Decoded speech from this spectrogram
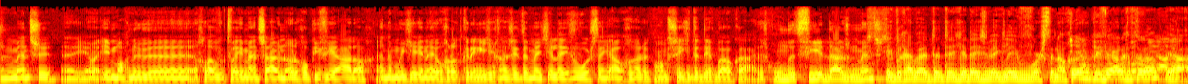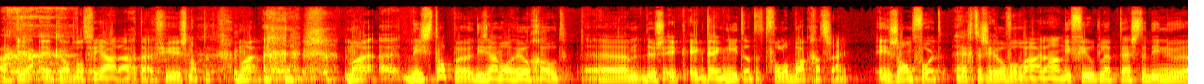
104.000 mensen. Eh, je, je mag nu, eh, geloof ik, twee mensen uitnodigen op je verjaardag. En dan moet je in een heel groot kringetje gaan zitten met je levenworst en je augurk. Want dan zit je er dicht bij elkaar. Dus 104.000 mensen. Ik begrijp dat dat je deze week levenworst en augurk op je verjaardag hebt gedaan? Ja. Ja, ik had wat verjaardagen thuis, je snapt het. Maar, maar eh, die stappen die zijn wel heel groot. Ehm, dus ik, ik denk niet dat het volle bak gaat zijn. In Zandvoort hechten ze heel veel waarde aan die field lab testen die nu... eh,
